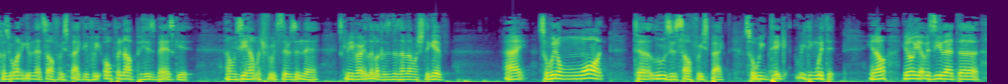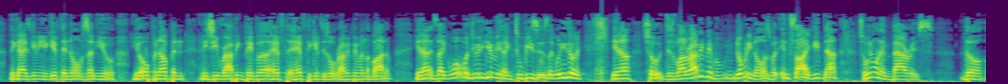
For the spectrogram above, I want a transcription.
Cause we want to give him that self-respect. If we open up his basket and we see how much fruits there's in there, it's going to be very little because he doesn't have that much to give. Alright? So we don't want to lose his self-respect. So we take everything with it. You know, you know, you ever see that the the guy's giving you a gift, and all of a sudden you you open up and and you see wrapping paper. Half the half the gift is all wrapping paper on the bottom. You know, it's like what what do you give me? Like two pieces? Like what are you doing? You know, so there's a lot of wrapping paper. Nobody knows, but inside, deep down, so we don't want to embarrass the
